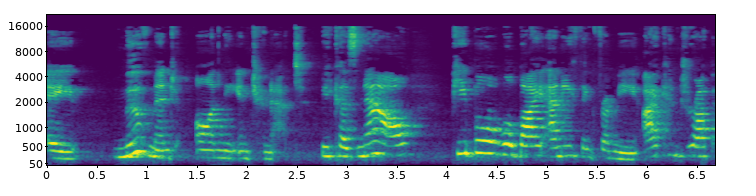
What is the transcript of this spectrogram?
a movement on the internet. Because now People will buy anything from me. I can drop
